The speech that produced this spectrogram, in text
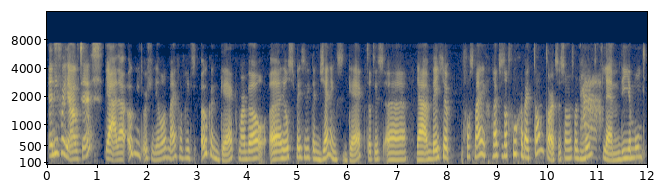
En die van jou, Tess? Ja, nou ook niet origineel, want mijn favoriet is ook een gag, maar wel eh, heel specifiek een Jennings gag. Dat is eh, ja, een beetje, volgens mij gebruikten ze dat vroeger bij tandartsen, zo'n soort mondklem die je mond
